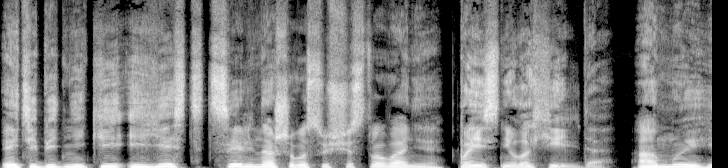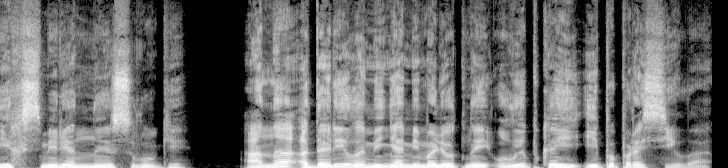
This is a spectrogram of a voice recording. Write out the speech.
«Эти бедняки и есть цель нашего существования», — пояснила Хильда. «А мы их смиренные слуги». Она одарила меня мимолетной улыбкой и попросила.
